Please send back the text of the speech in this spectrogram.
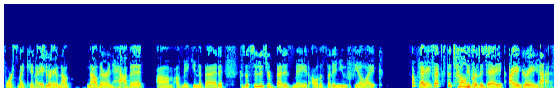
force my kids I to. agree. So now now they're in habit um, of making the bed because as soon as your bed is made, all of a sudden you feel like, okay, It sets the tone It for the day. I agree. yes,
